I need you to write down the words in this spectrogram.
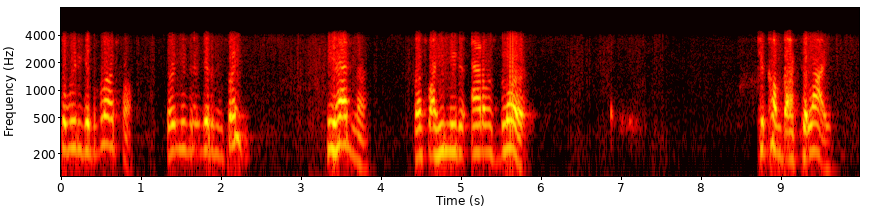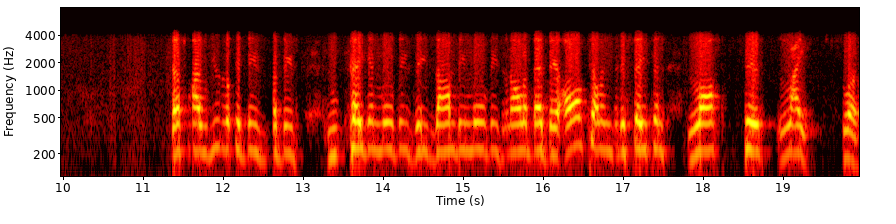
So where did he get the blood from? Certainly didn't get it from Satan. He had none. That's why he needed Adam's blood to come back to life. That's why when you look at these at these pagan movies, these zombie movies, and all of that, they're all telling you that Satan lost his life blood.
